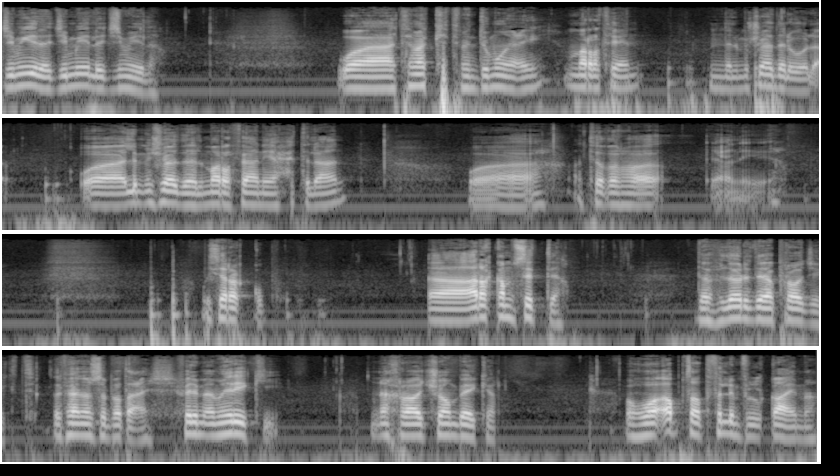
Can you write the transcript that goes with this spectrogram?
جميلة جميلة جميلة. وتمكت من دموعي مرتين من المشاهدة الأولى. ولم أشاهدها المرة الثانية حتى الآن. وأنتظرها يعني بترقب آه رقم ستة. The Florida Project 2017 فيلم أمريكي. من إخراج شون بيكر وهو أبسط فيلم في القائمة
